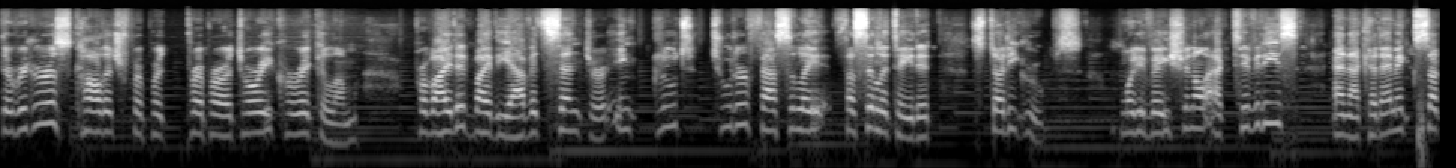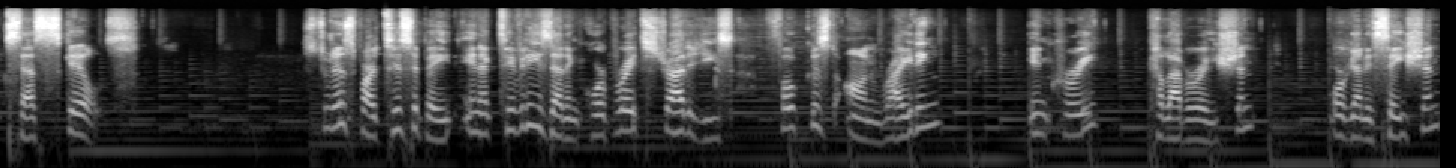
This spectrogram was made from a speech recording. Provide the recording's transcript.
The rigorous college preparatory curriculum provided by the AVID Center includes tutor facil facilitated study groups, motivational activities, and academic success skills. Students participate in activities that incorporate strategies focused on writing, inquiry, collaboration, organization,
